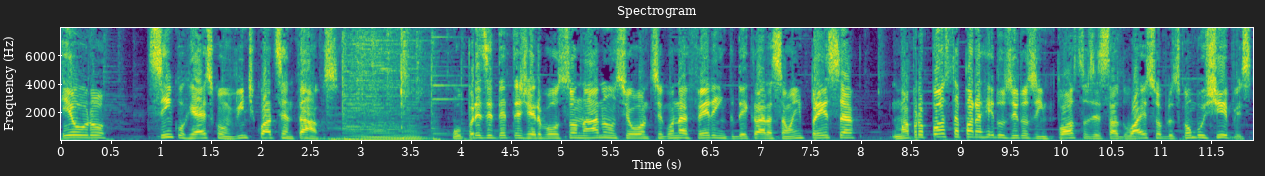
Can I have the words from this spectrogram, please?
euro cinco reais com vinte e quatro centavos. O presidente Jair Bolsonaro anunciou ontem, segunda-feira, em declaração à imprensa, uma proposta para reduzir os impostos estaduais sobre os combustíveis,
